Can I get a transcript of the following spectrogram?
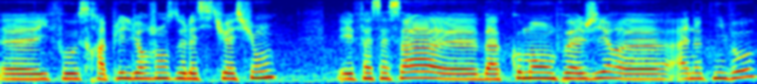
Euh, il faut se rappeler l'urgence de la situation. Et face à ça, euh, bah, comment on peut agir à notre niveau?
